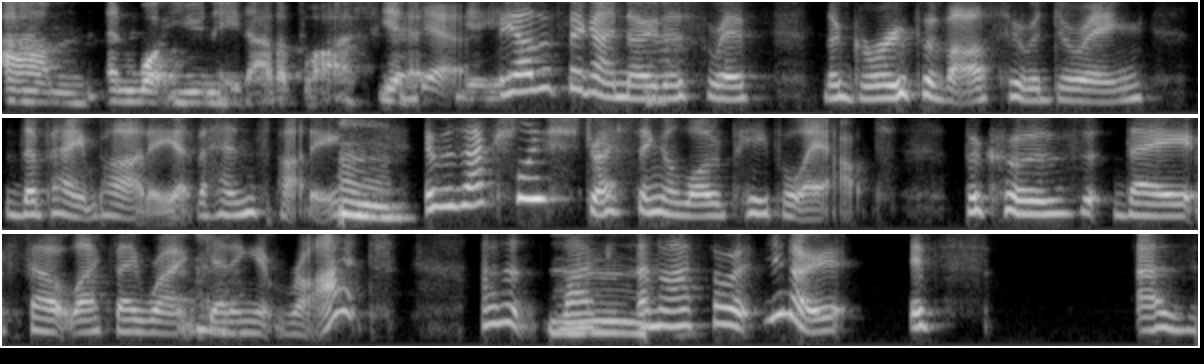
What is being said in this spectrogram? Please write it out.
um, and what you need out of life. Yeah, Yeah. yeah, The other thing I noticed with the group of us who were doing the paint party at the hens party, Mm, it was actually stressing a lot of people out because they felt like they weren't getting it right. And it, like Mm. and i thought you know it's as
